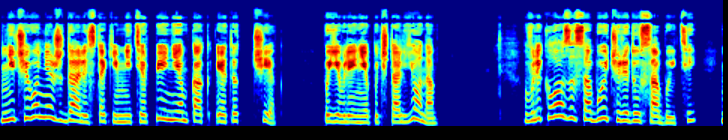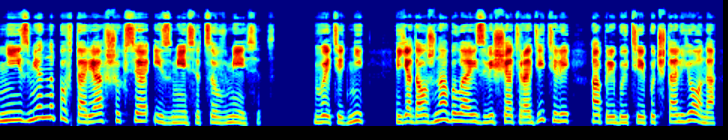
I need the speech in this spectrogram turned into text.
ничего не ждали с таким нетерпением, как этот чек. Появление почтальона влекло за собой череду событий, неизменно повторявшихся из месяца в месяц. В эти дни я должна была извещать родителей о прибытии почтальона —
